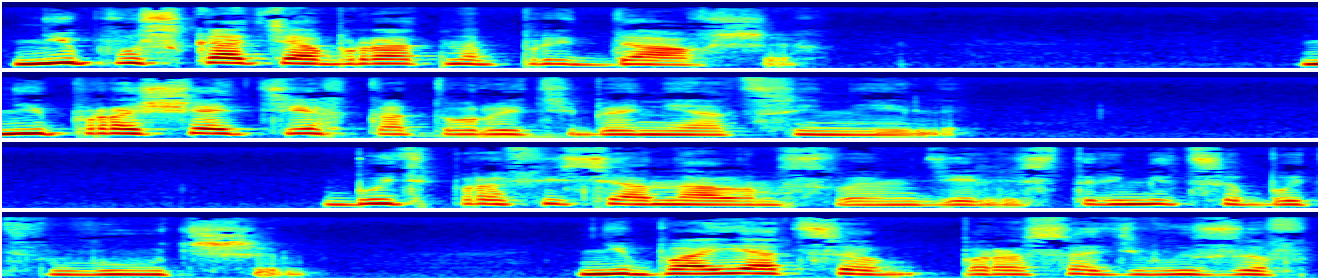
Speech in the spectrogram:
не пускать обратно предавших, не прощать тех, которые тебя не оценили. Быть профессионалом в своем деле, стремиться быть лучшим, не бояться бросать вызов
